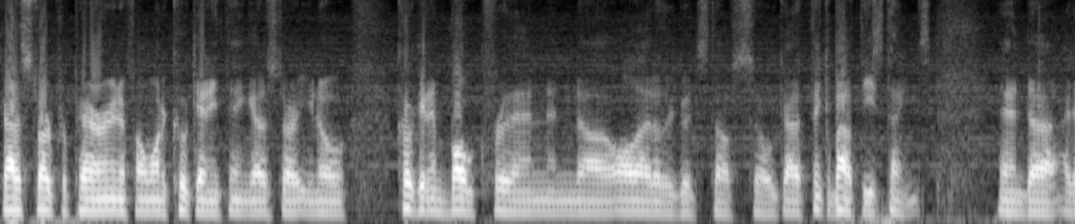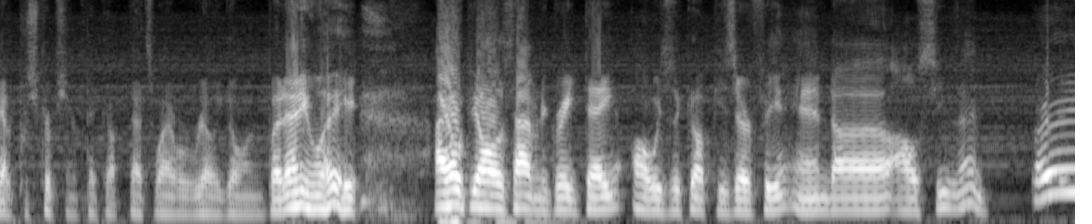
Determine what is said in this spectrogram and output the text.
got to start preparing if I want to cook anything. Got to start, you know, cooking in bulk for then, and uh, all that other good stuff. So got to think about these things and uh, I got a prescription to pick up. That's why we're really going. But anyway, I hope you all is having a great day. Always look up. He's there for you, and uh, I'll see you then. Peace.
